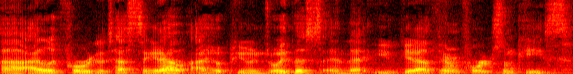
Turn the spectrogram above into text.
Uh, I look forward to testing it out. I hope you enjoyed this and that you get out there and forge some keys.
